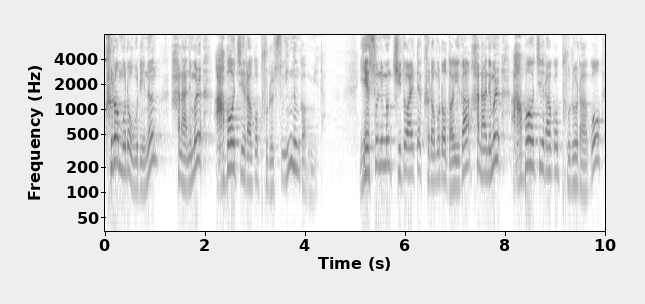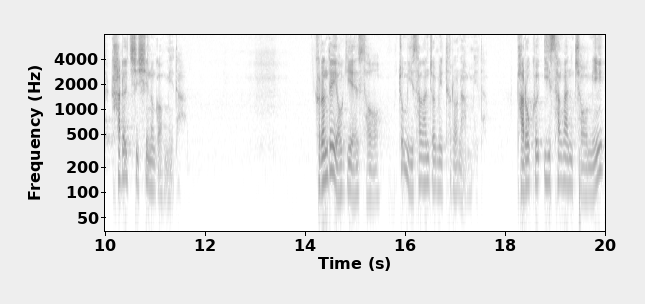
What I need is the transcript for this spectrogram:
그러므로 우리는 하나님을 아버지라고 부를 수 있는 겁니다. 예수님은 기도할 때 그러므로 너희가 하나님을 아버지라고 부르라고 가르치시는 겁니다. 그런데 여기에서 좀 이상한 점이 드러납니다. 바로 그 이상한 점이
